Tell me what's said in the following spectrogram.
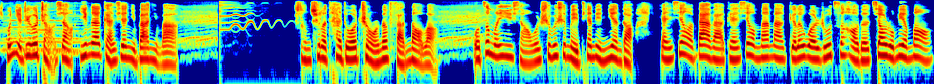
瞅你这个长相，应该感谢你爸你妈，省去了太多整容的烦恼了。我这么一想，我是不是每天得念叨感谢我爸爸，感谢我妈妈，给了我如此好的娇容面貌，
